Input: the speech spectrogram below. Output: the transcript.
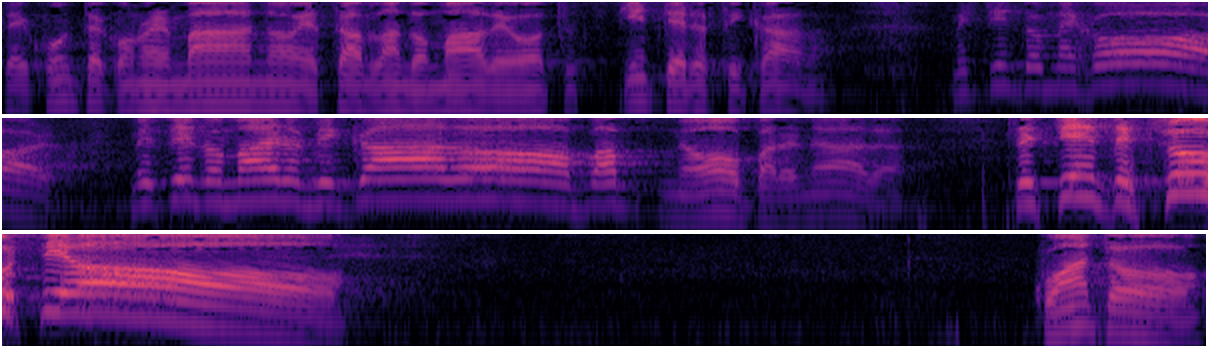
se junta con un hermano y está hablando mal de otro? Siente edificado. Me siento mejor. Me siento más edificado. No, para nada. Se siente sucio. ¿Cuánto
